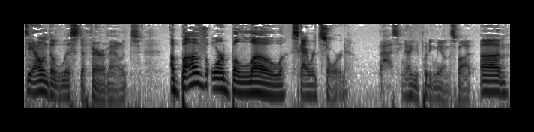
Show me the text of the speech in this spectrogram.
down the list a fair amount Above or below Skyward Sword? ah, see now you're putting me on the spot um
